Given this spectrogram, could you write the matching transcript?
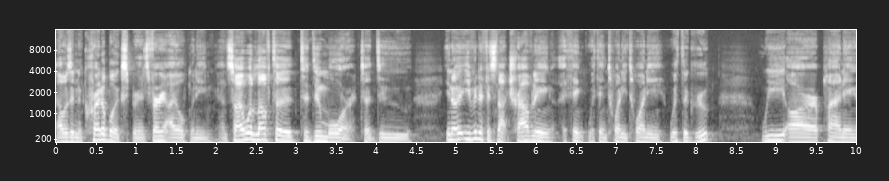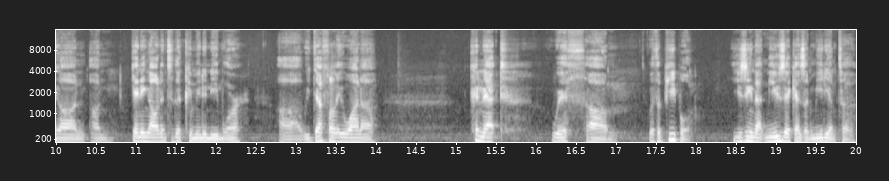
that was an incredible experience, very eye opening. And so I would love to to do more, to do, you know, even if it's not traveling. I think within 2020 with the group, we are planning on on getting out into the community more. Uh, we definitely want to connect with um, with the people, using that music as a medium to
